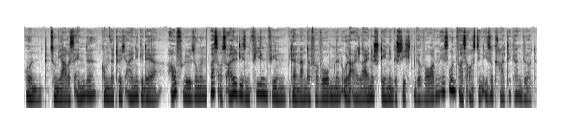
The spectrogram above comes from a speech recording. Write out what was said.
Und zum Jahresende kommen natürlich einige der Auflösungen, was aus all diesen vielen, vielen miteinander verwobenen oder alleine stehenden Geschichten geworden ist und was aus den Isokratikern wird.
